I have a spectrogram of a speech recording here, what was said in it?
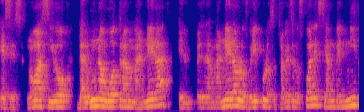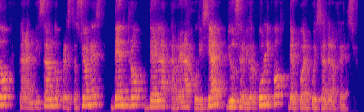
es esa. No ha sido de alguna u otra manera el, la manera o los vehículos a través de los cuales se han venido garantizando prestaciones dentro de la carrera judicial de un servidor público del Poder Judicial de la Federación.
